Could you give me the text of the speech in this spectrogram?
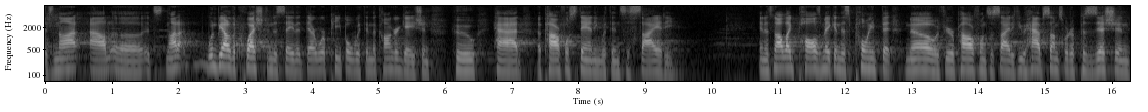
It's not out, it's not, wouldn't be out of the question to say that there were people within the congregation who had a powerful standing within society. And it's not like Paul's making this point that no, if you're powerful in society, if you have some sort of position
